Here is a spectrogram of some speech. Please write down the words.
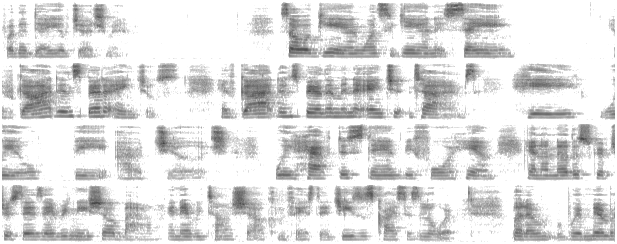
For the day of judgment. So again, once again, it's saying if God didn't spare the angels, if God didn't spare them in the ancient times, He will be our judge we have to stand before him. And another scripture says, Every knee shall bow and every tongue shall confess that Jesus Christ is Lord. But I remember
